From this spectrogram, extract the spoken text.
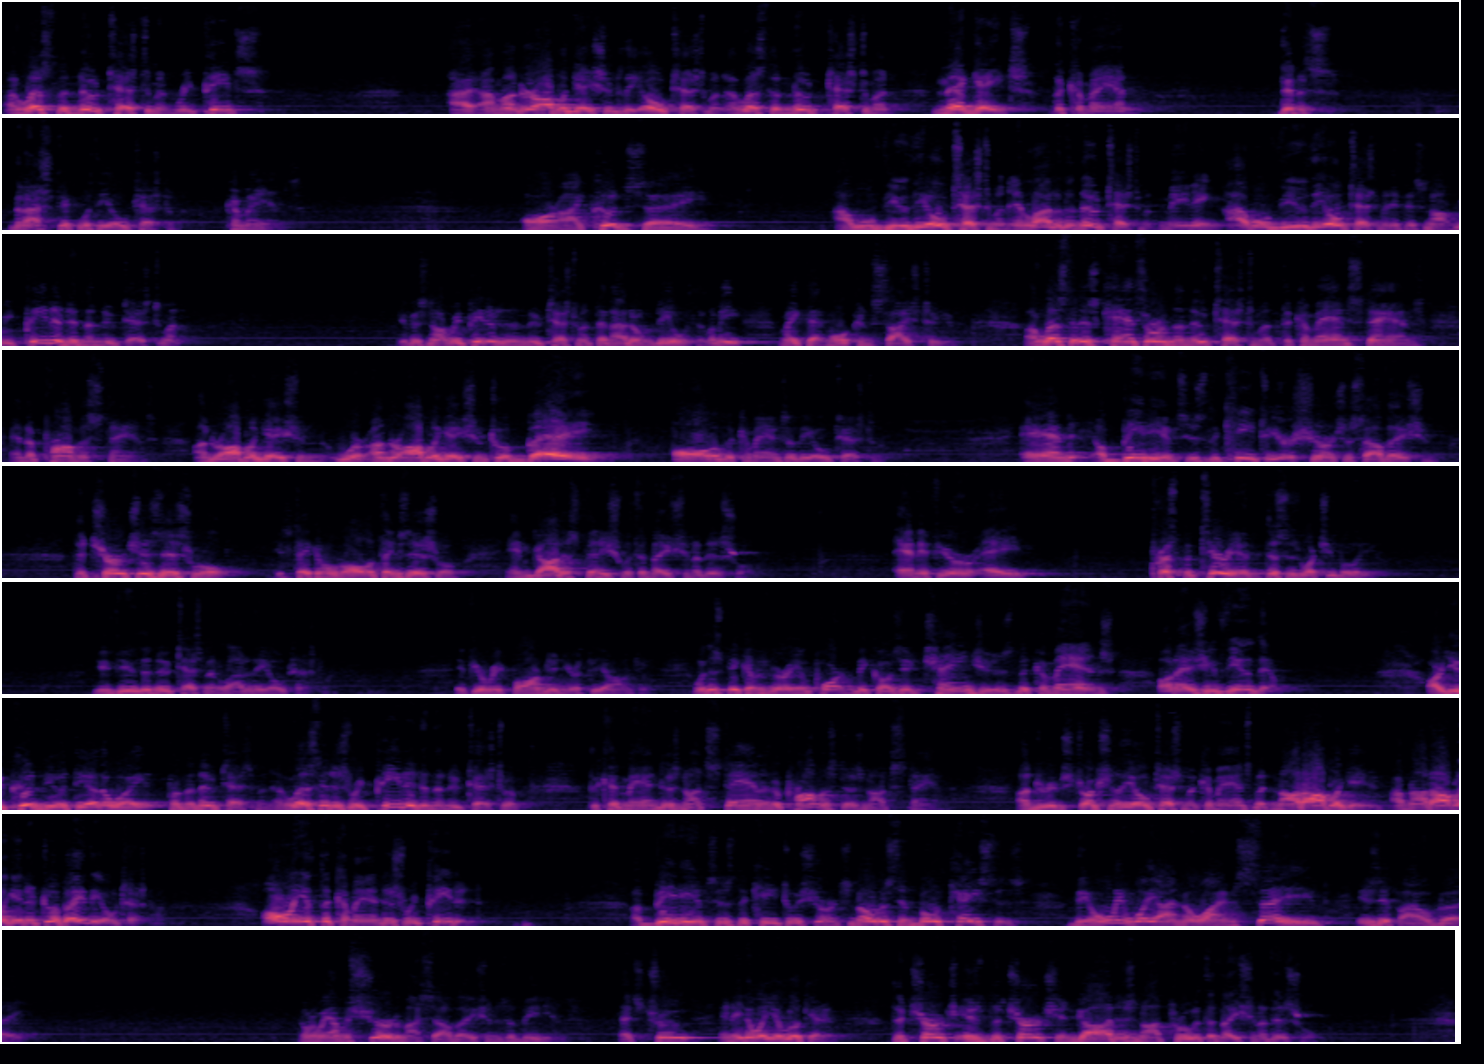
unless the New Testament repeats, I, am under obligation to the Old Testament. Unless the New Testament negates the command, then it's then I stick with the Old Testament commands. Or I could say, I will view the Old Testament in light of the New Testament, meaning I will view the Old Testament. If it's not repeated in the New Testament, if it's not repeated in the New Testament, then I don't deal with it. Let me make that more concise to you. Unless it is canceled in the New Testament, the command stands and the promise stands. Under obligation, we're under obligation to obey all of the commands of the Old Testament. And obedience is the key to your assurance of salvation. The church is Israel. It's taken over all the things of Israel, and God is finished with the nation of Israel. And if you're a Presbyterian, this is what you believe. You view the New Testament in light of the Old Testament. If you're reformed in your theology. Well, this becomes very important because it changes the commands on as you view them. Or you could view it the other way from the New Testament. Unless it is repeated in the New Testament, the command does not stand and the promise does not stand. Under instruction of the Old Testament commands, but not obligated. I'm not obligated to obey the Old Testament. Only if the command is repeated. Obedience is the key to assurance. Notice in both cases, the only way I know I'm saved is if I obey. The only way I'm assured of my salvation is obedience. That's true in either way you look at it. The church is the church and God is not through with the nation of Israel.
